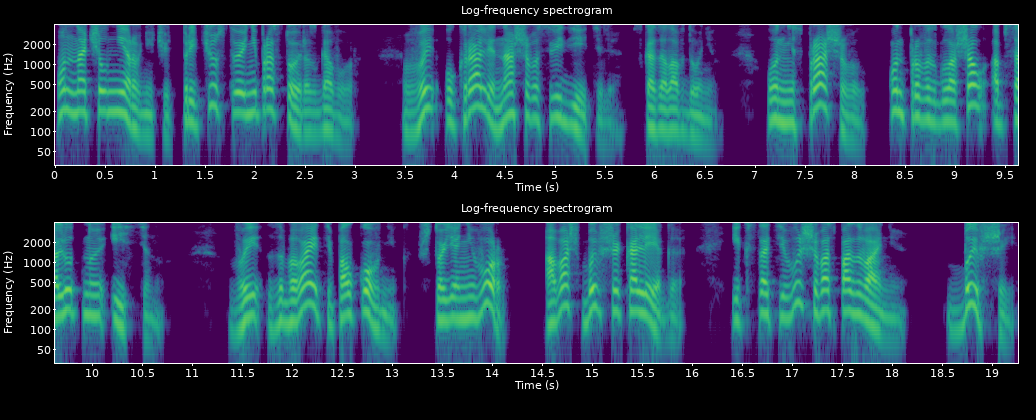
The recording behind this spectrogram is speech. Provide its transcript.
Он начал нервничать, предчувствуя непростой разговор. «Вы украли нашего свидетеля», — сказал Авдонин. Он не спрашивал, он провозглашал абсолютную истину. «Вы забываете, полковник, что я не вор, а ваш бывший коллега, и, кстати, выше вас по званию. Бывший»,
